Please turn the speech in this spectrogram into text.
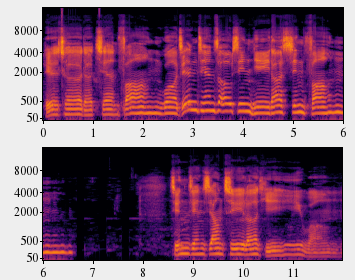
列车的前方，我渐渐走进你的心房，渐渐想起了以往。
